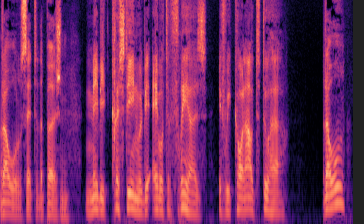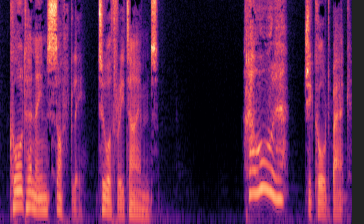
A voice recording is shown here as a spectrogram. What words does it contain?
Raoul said to the Persian. Maybe Christine will be able to free us if we call out to her. Raoul called her name softly, two or three times. Raoul, She called back.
